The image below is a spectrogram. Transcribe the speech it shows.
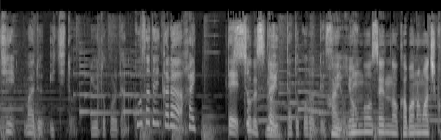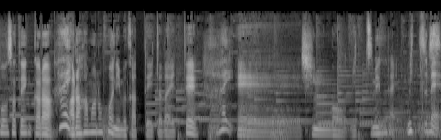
101というところで、あの交差点から入ってちょっとそうですね。行ったところですはい、よね4号線の樺野町交差点からはい。荒浜の方に向かっていただいて、はい。えー信号3つ目ぐらい3つ目。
